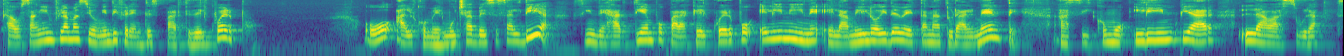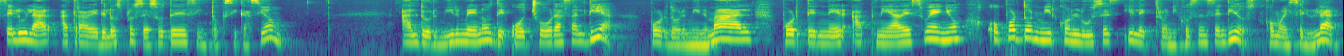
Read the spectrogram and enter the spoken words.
causan inflamación en diferentes partes del cuerpo o al comer muchas veces al día, sin dejar tiempo para que el cuerpo elimine el amiloide beta naturalmente, así como limpiar la basura celular a través de los procesos de desintoxicación. Al dormir menos de 8 horas al día, por dormir mal, por tener apnea de sueño o por dormir con luces y electrónicos encendidos, como el celular.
